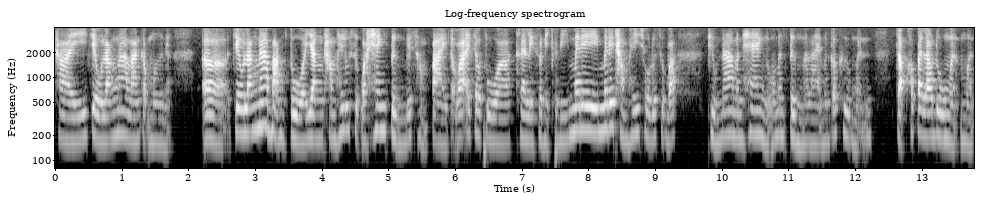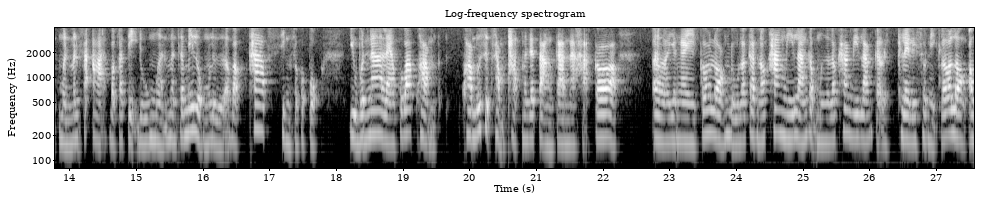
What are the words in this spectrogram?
ใช้เจลล้างหน้าล้างกับมือเนี่ยเจลล้างหน้าบางตัวยังทำให้รู้สึกว่าแห้งตึงด้วยซ้ำไป แต่ว่าไอ้เจ้าตัว c l a r i s o n i c ตัวนี้ไม่ได้ไม่ได้ทำให้โชรู้สึกว่าผิวหน้ามันแห้งหรือว่ามันตึงอะไร มันก็คือเหมือนจับเข้าไปแล้วดูเหมือนเหมือนเหมือนมันสะอาดปกติดูเหมือนมันจะไม่หลงเหลือแบบคราบสิ่งสกปรกอยู่บนหน้าแล้ว เพราะว่าความความรู้สึกสัมผัสมันจะต่างกันนะคะ ก็ เอ่อยังไงก็ลองดูแล้วกันเนาะข้างนี้ล้างกับมือแล้วข้างนี้ล้างกับเคลริโซนิกแล้วลองเอา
